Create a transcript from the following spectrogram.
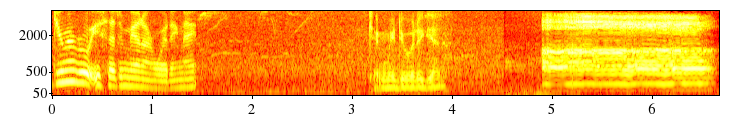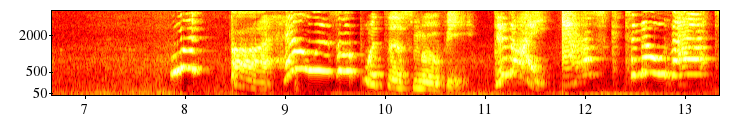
Do you remember what you said to me on our wedding night? Can we do it again? Uh. What the hell is up with this movie? Did I ask to know that?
